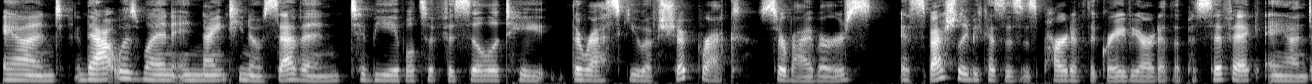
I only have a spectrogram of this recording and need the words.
And that was when, in 1907, to be able to facilitate the rescue of shipwreck survivors, especially because this is part of the graveyard of the Pacific and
